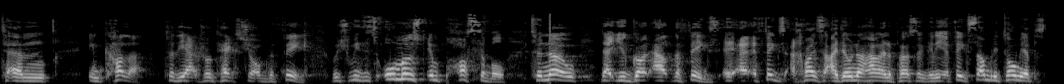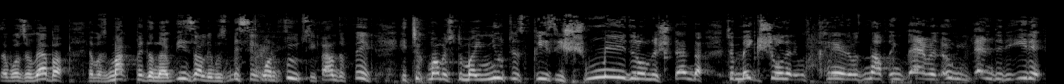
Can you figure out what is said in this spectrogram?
to, um, in color to the actual texture of the fig, which means it's almost impossible to know that you got out the figs. A, figs, I don't know how a person can eat a fig. Somebody told me there was a Rebbe that was makpid on the Rizal, he was missing one fruit, so he found a fig. He took mamish the minutest piece, he smeared it on the stender to make sure that it was clear there was nothing there, and only then did he eat it.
